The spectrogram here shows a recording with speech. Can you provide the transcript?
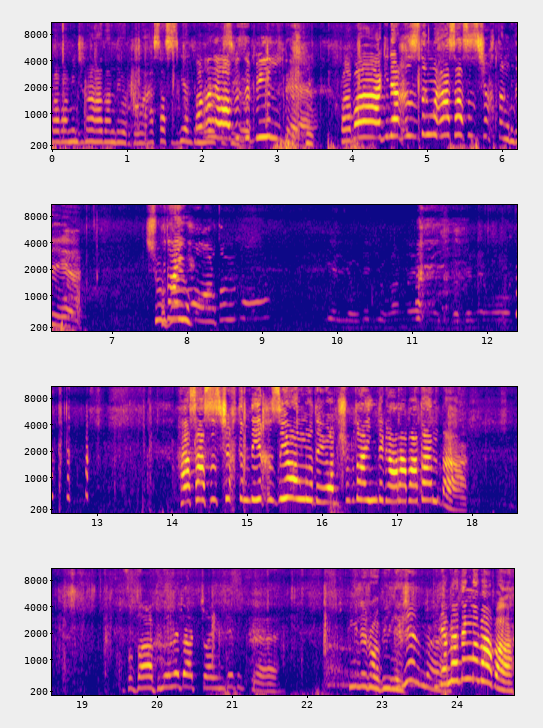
Babam incin aradan diyor bana hassasız geldin Bak hele bizi bildi. Baba yine kızdın mı hassasız çıktın diye. Şuradayım. Hassasız çıktın diye kızıyor mu diyorum. Şurada indik arabadan da. Bu daha bilemedi açacağım dedik ya. Bilir o bilir. Bilir mi? Bilemedin mi baba?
